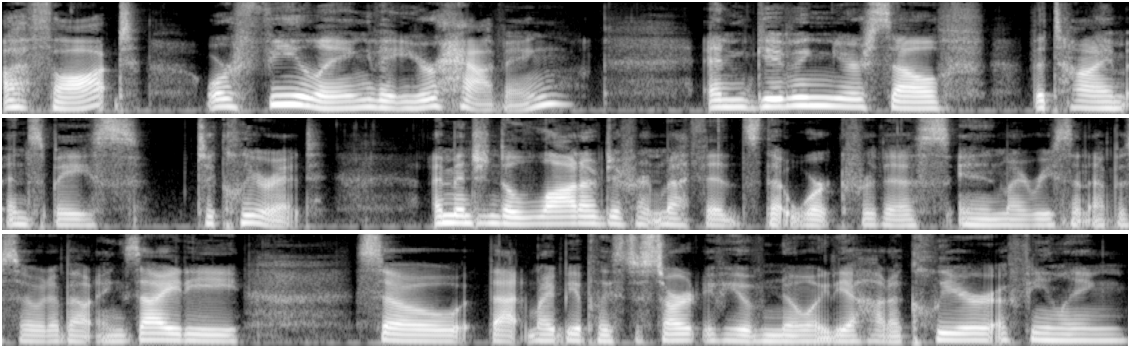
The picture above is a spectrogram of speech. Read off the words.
a thought or feeling that you're having and giving yourself the time and space to clear it. I mentioned a lot of different methods that work for this in my recent episode about anxiety, so that might be a place to start if you have no idea how to clear a feeling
